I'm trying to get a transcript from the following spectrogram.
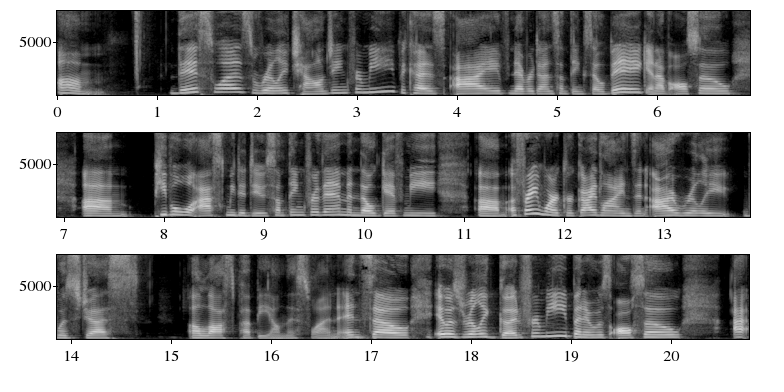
Um, this was really challenging for me because I've never done something so big, and I've also um, people will ask me to do something for them, and they'll give me um, a framework or guidelines, and I really was just a lost puppy on this one. And so it was really good for me, but it was also I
